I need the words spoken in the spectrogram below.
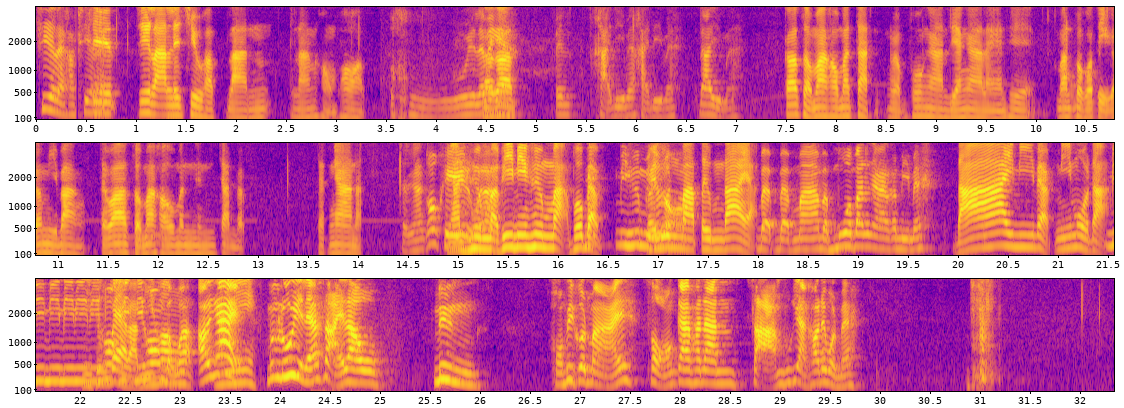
ชื่ออะไรครับชื่ออะชื่อไรชื่อร้านเลชิวครับ ร้านร้านของพ่อครับ โอ้โหแล้วเป็นแล้วก็ไงเป็นขายดีไหมขายดีไหมได้อยู่ไหม ก็ส่วนมากเขามาจัดแบบพวกงานเลี้ยงงานอะไรกันพี่ มันปกติก็มีบ้าง แต่ว่าส่วนมากเขามันเน้นจัดแบบจัดงานอะจัดงานก็โอเคงานถูกฮึมไหอะพี่มีฮึมอะพวกแบบมีฮึมวัยด้วยเหรุ่นอมาตึมได้อะแบบแบบมาแบบมั่วบ้านงานก็มีไหมได้มีแบบมีหมดอะมีมีมีมีมีมีทุกห้องแบบอะมีห้องมีห้องแบบว่าเอาง่ายๆมีมึงรู้อยู่แล้วสายเราหนึ่งของผิดกฎหมายสองการพนันสามทุกอย่างเข้าได้หมดไหม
